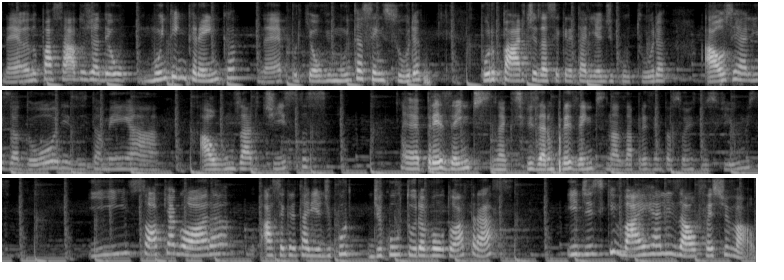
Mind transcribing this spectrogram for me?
Né? Ano passado já deu muita encrenca, né, porque houve muita censura por parte da Secretaria de Cultura aos realizadores e também a, a alguns artistas é, presentes, né, que se fizeram presentes nas apresentações dos filmes. E só que agora a Secretaria de, de Cultura voltou atrás e disse que vai realizar o festival.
